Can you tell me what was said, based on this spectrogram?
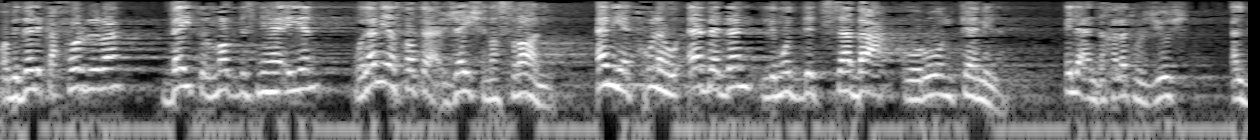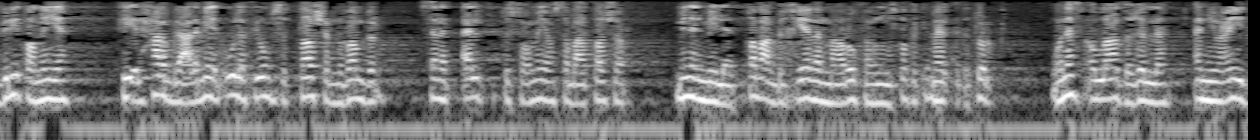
وبذلك حرر بيت المقدس نهائيا ولم يستطع جيش نصراني أن يدخله أبدا لمدة سبع قرون كاملة إلى أن دخلته الجيوش البريطانية في الحرب العالمية الأولى في يوم 16 نوفمبر سنة 1917 من الميلاد. طبعا بالخيانة المعروفة من مصطفى كمال أتاتورك. ونسأل الله عز وجل أن يعيد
